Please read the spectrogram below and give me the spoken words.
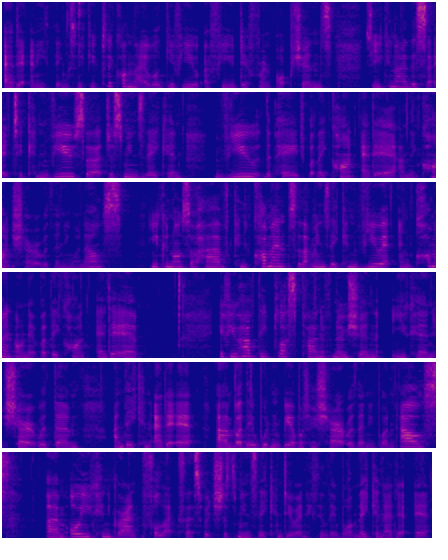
edit anything. So if you click on that, it will give you a few different options. So you can either set it to can view, so that just means they can view the page, but they can't edit it and they can't share it with anyone else. You can also have can comment, so that means they can view it and comment on it, but they can't edit it. If you have the plus plan of Notion, you can share it with them and they can edit it, um, but they wouldn't be able to share it with anyone else. Um, or you can grant full access, which just means they can do anything they want. They can edit it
